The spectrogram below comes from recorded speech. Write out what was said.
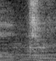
home.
